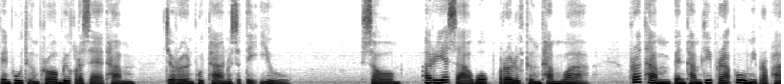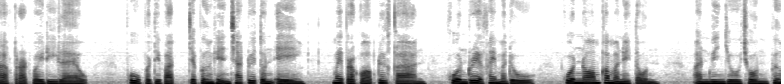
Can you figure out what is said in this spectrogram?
เป็นผู้ถึงพร้อมด้วยกระแสธรรม เจริญพุทธานุสติอยู่ 2. อริยสาวกระลึกถึงธรรมว่า พระธรรมเป็นธรรมที่พระผู้มีพระภาคตรัสไว้ดีแล้ว ผู้ปฏิบัติจะพึงเห็นชัดด้วยตนเอง ไม่ประกอบด้วยการ ควรเรียกให้มาดู ควรน้อมเข้ามาในตน อันวินยูชนพึง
